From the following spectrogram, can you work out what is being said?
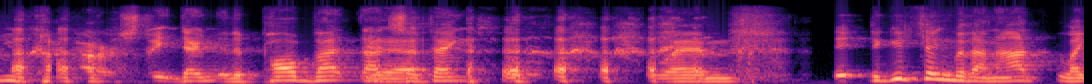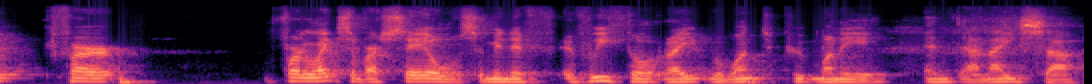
you car straight down to the pub. That, that's yeah. the thing. So, um, the, the, good thing with an ad, like for for likes of ourselves, I mean, if, if we thought, right, we want to put money into an ISA,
